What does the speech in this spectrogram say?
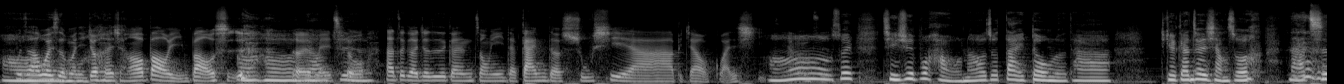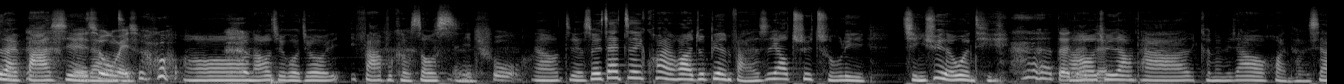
哦、不知道为什么你就很想要暴饮暴食。哦、对，没错。那这个就是跟中医的肝的疏泄啊比较有关系。哦，所以情绪不好。然后就带动了他，就干脆想说 拿吃来发泄，没错没错哦，然后结果就一发不可收拾，没错，了解。所以在这一块的话，就变反而是要去处理。情绪的问题，对，对，对，然后去让他可能比较缓和下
